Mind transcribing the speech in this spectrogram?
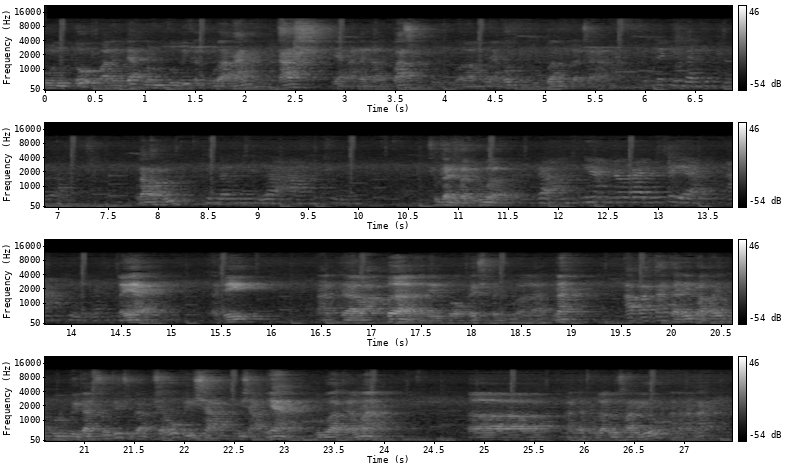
untuk paling tidak menutupi kekurangan kas yang ada dalam kelas uh, menyangkut kebutuhan belajar. Itu dibagi dua. Kenapa bu? Dibagi dua aku. Sudah dibagi dua. Enggak, maksudnya 600 itu ya aku. Nah ya, tadi ada laba dari progres penjualan. Nah, apakah dari bapak ibu guru bidang studi juga bisa? Oh bisa, misalnya guru agama uh, ada bulan rosario anak-anak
